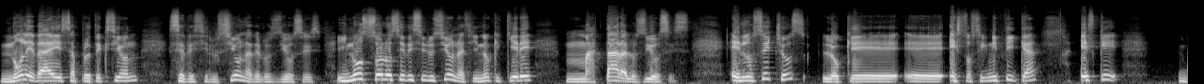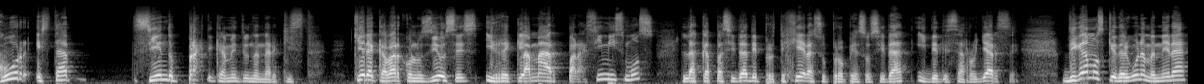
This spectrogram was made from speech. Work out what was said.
no le da esa protección, se desilusiona de los dioses y no solo se desilusiona, sino que quiere matar a los dioses. En los hechos, lo que eh, esto significa es que Gore está siendo prácticamente un anarquista. Quiere acabar con los dioses y reclamar para sí mismos la capacidad de proteger a su propia sociedad y de desarrollarse. Digamos que de alguna manera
